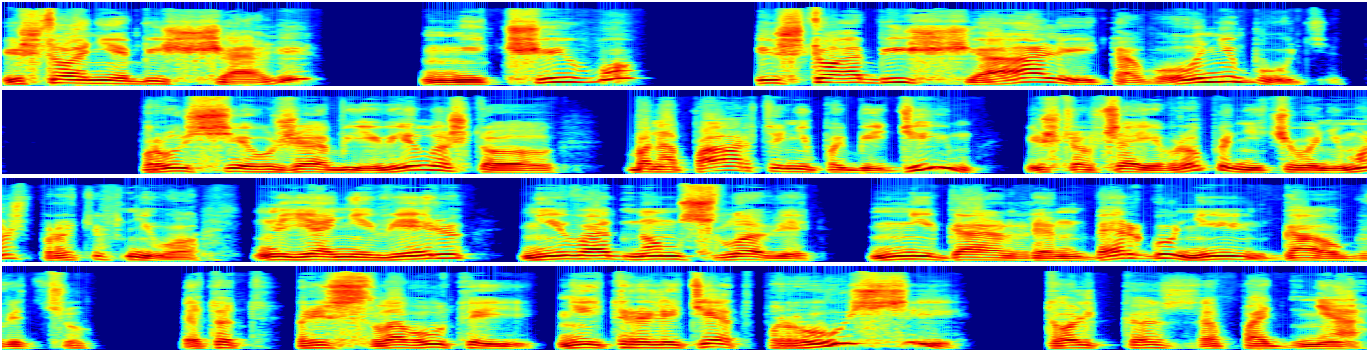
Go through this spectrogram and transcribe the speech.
И что они обещали? Ничего. И что обещали, и того не будет. Пруссия уже объявила, что Бонапарт непобедим, и что вся Европа ничего не может против него. Я не верю ни в одном слове ни Гарденбергу, ни Гаугвицу. Этот пресловутый нейтралитет Пруссии только западня.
